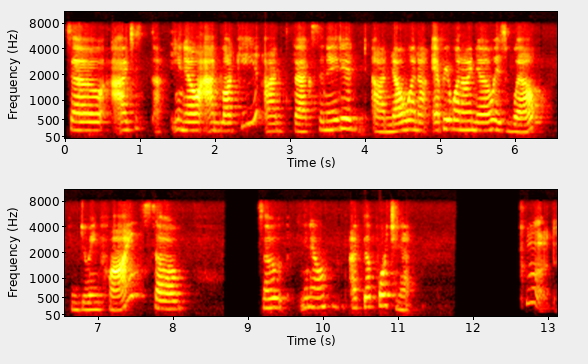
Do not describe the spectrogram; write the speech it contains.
so I just, you know, I'm lucky. I'm vaccinated. Uh, no one, everyone I know is well doing fine. So, so you know, I feel fortunate. Good.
